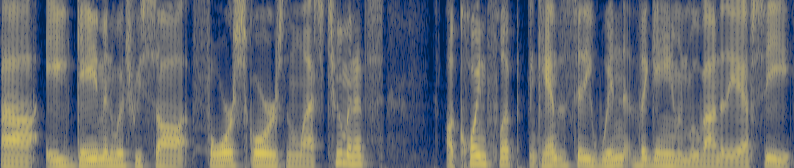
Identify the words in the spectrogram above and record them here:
Uh, a game in which we saw four scores in the last two minutes, a coin flip, and Kansas City win the game and move on to the AFC.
